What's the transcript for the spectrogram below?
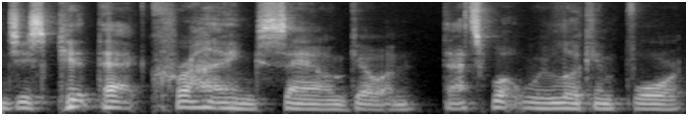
and just get that crying sound going. That's what we're looking for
